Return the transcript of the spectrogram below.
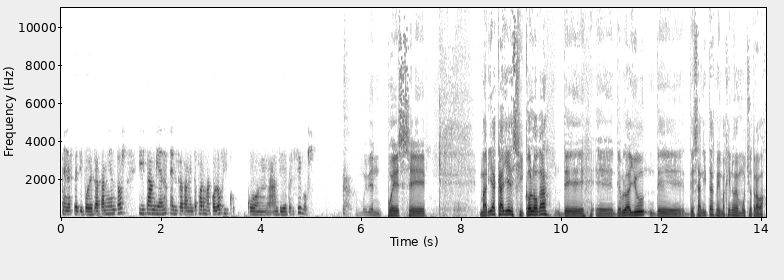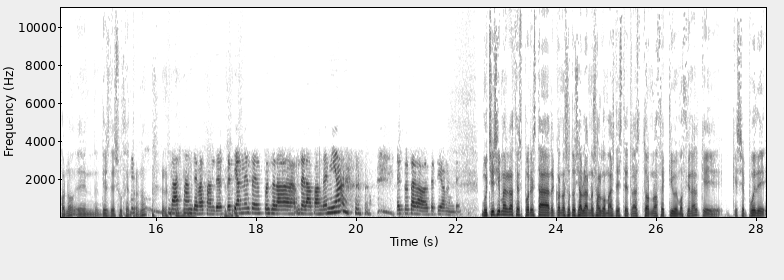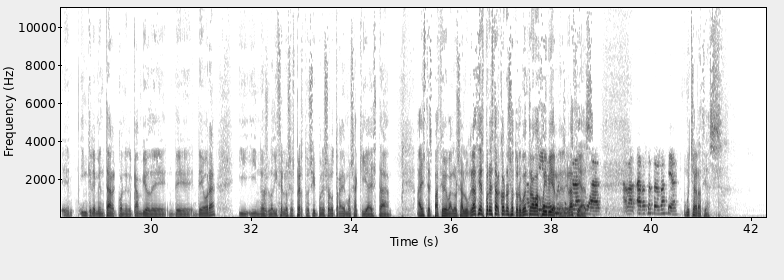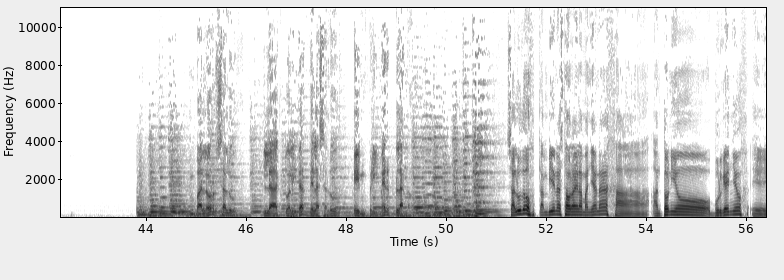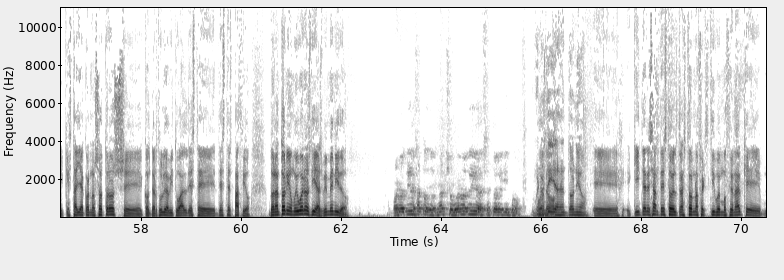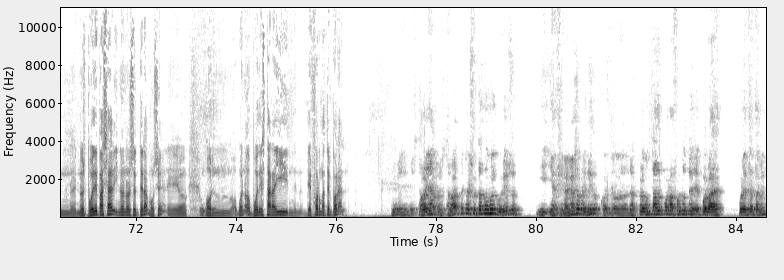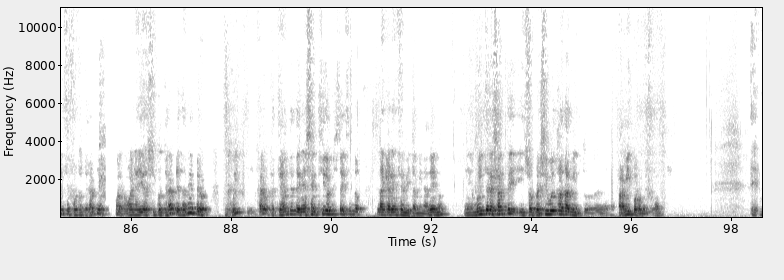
en este tipo de tratamientos y también el tratamiento farmacológico con antidepresivos. Muy bien, pues María Calle, psicóloga de, eh, de Blue de, de, Sanitas, me imagino en mucho trabajo, ¿no? desde su centro, ¿no? Bastante, bastante. Especialmente después de la, de la pandemia, esto se ha grabado, efectivamente. Muchísimas gracias por estar con nosotros y hablarnos algo más de este trastorno afectivo emocional que, que se puede eh, incrementar con el cambio de, de, de hora y, nos lo dicen los expertos y por eso lo traemos aquí a esta a este espacio de Valor Salud. Gracias por estar con nosotros. Buen trabajo y viernes. Gracias. gracias. A, a vosotros, gracias. Muchas gracias. Valor Salud. La actualidad de la salud en primer plano. Saludo también a esta hora de la mañana a Antonio Burgueño, eh, que está ya con nosotros, eh, con tertulio habitual de este, de este espacio. Don Antonio, muy buenos días, bienvenido. Buenos días a todos, Nacho. Buenos días a todo el equipo. Buenos días, Antonio. Eh, qué interesante esto del trastorno afectivo emocional que mm, nos puede pasar y no nos enteramos, ¿eh? o, bueno, puede estar ahí de forma temporal. estaba, ya, estaba resultando muy curioso. Y, al final me ha sorprendido. Cuando le has preguntado por la foto, por, la, por el tratamiento, dice fototerapia. Bueno, luego he añadido psicoterapia también, pero, uy, claro, efectivamente tenía sentido que está diciendo la carencia de vitamina D, ¿no? Eh, muy interesante y sorpresivo el tratamiento, eh, para mí por lo menos. Eh,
